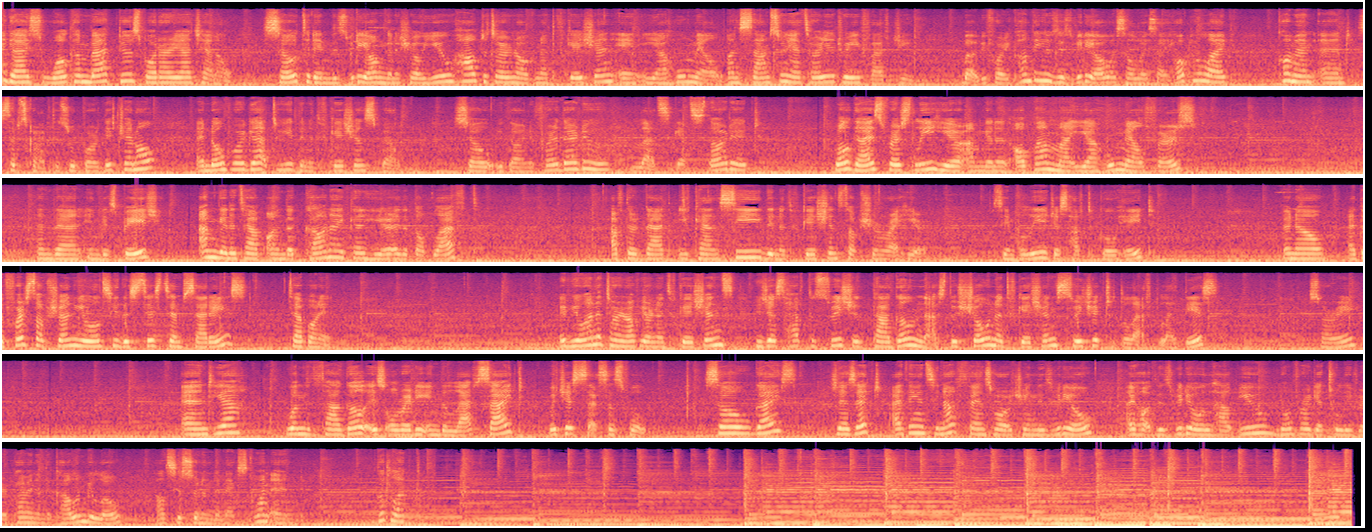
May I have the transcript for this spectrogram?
Hi guys, welcome back to Spotarya channel. So today in this video, I'm gonna show you how to turn off notification in Yahoo Mail on Samsung S33 5G. But before you continue this video, as always, I hope you like, comment, and subscribe to support this channel. And don't forget to hit the notifications bell. So without any further ado, let's get started. Well guys, firstly here I'm gonna open my Yahoo Mail first. And then in this page, I'm gonna tap on the count icon here at the top left. After that, you can see the notifications option right here. Simply, you just have to go ahead. And now, at the first option, you will see the system settings. Tap on it. If you want to turn off your notifications, you just have to switch the toggle next to show notifications, switch it to the left like this. Sorry. And yeah, when the toggle is already in the left side, which is successful. So guys, that's it. I think it's enough. Thanks for watching this video. I hope this video will help you. Don't forget to leave your comment in the column below. I'll see you soon in the next one and good luck!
